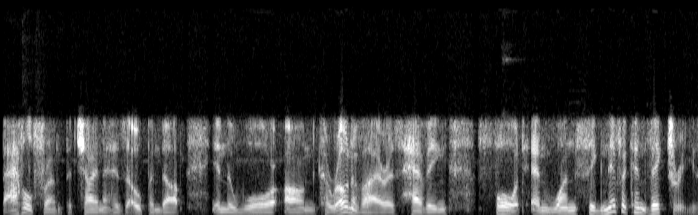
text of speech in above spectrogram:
battlefront that China has opened up in the war on coronavirus, having fought and won significant victories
